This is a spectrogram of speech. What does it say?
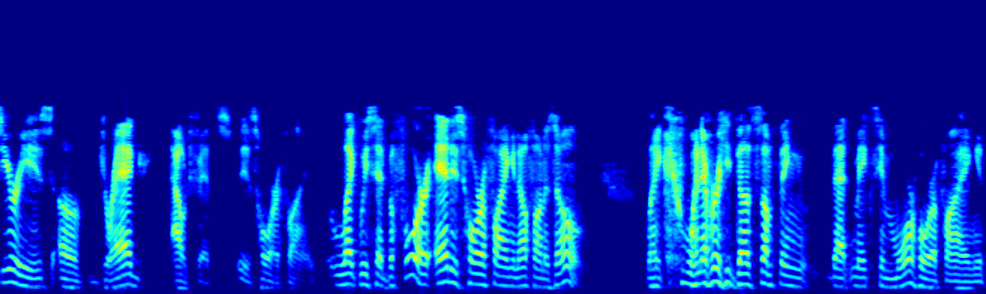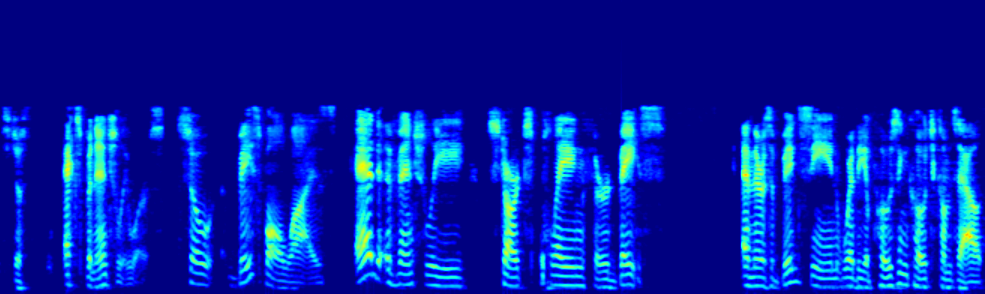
series of drag outfits is horrifying. Like we said before, Ed is horrifying enough on his own. Like whenever he does something that makes him more horrifying, it's just exponentially worse. So, baseball wise, Ed eventually starts playing third base. And there's a big scene where the opposing coach comes out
